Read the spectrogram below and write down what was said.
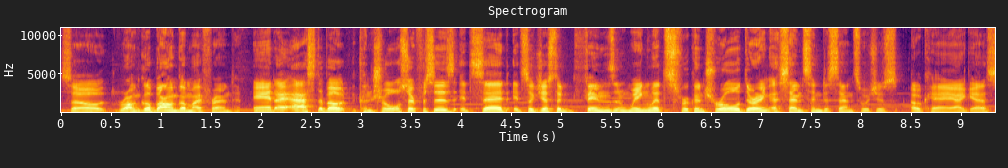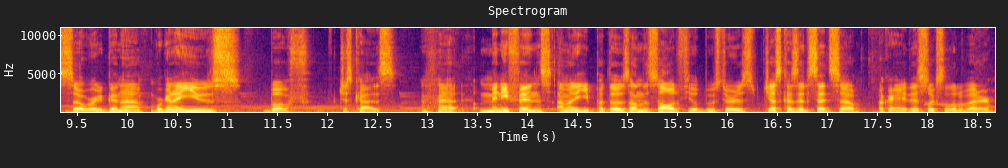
So, rongo bongo, my friend. And I asked about control surfaces. It said it suggested fins and winglets for control during ascents and descents, which is okay, I guess. So we're gonna we're gonna use both just cuz. Mini fins, I'm gonna put those on the solid fuel boosters, just cause it said so. Okay, this looks a little better.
